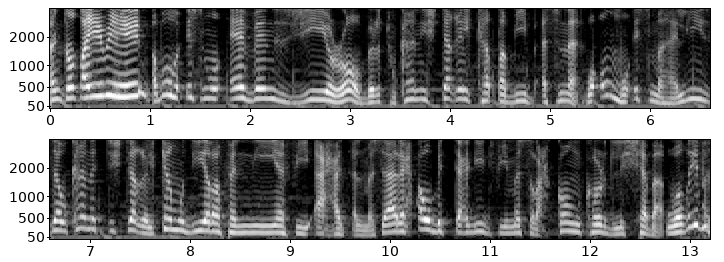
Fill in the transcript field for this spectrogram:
أنتم طيبين؟ أبوه اسمه إيفنز جي روبرت وكان يشتغل كطبيب أسنان. وأمه اسمها ليزا وكانت تشتغل كمديرة فنية في أحد المسارح أو بالتحديد في مسرح كونكورد للشباب. وظيفة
